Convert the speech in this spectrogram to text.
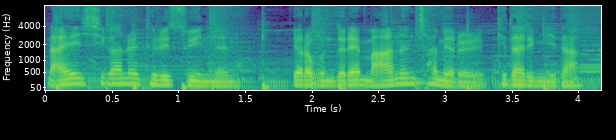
나의 시간을 드릴 수 있는 여러분들의 많은 참여를 기다립니다.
